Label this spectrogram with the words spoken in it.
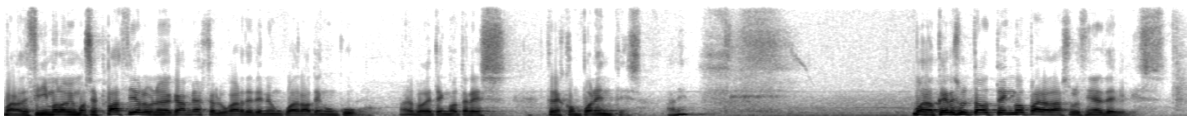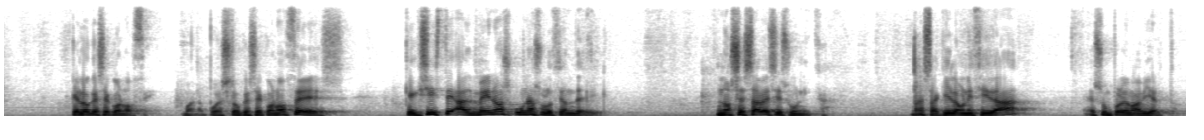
Bueno, definimos los mismos espacios, lo único que cambia es que en lugar de tener un cuadrado tengo un cubo, porque tengo tres tres componentes. Bueno, ¿qué resultado tengo para las soluciones débiles? ¿Qué es lo que se conoce? Bueno, pues lo que se conoce es que existe al menos una solución débil. No se sabe si es única. Aquí la unicidad es un problema abierto.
